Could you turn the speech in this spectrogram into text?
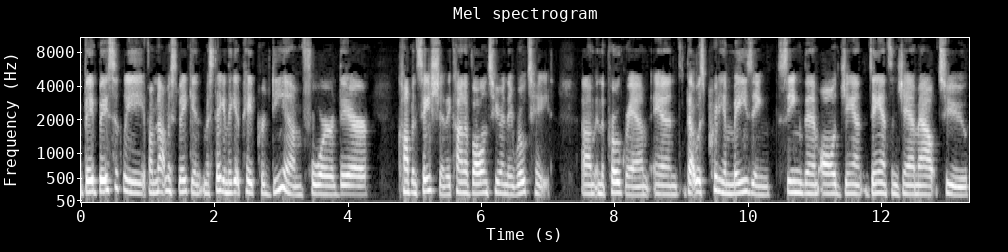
they basically, if I'm not mistaken, mistaken, they get paid per diem for their compensation. They kind of volunteer and they rotate. um, in the program, and that was pretty amazing seeing them all jam- dance and jam out to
